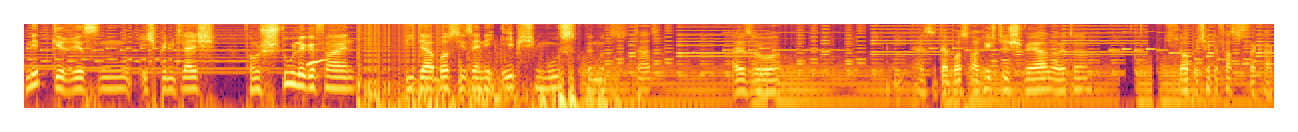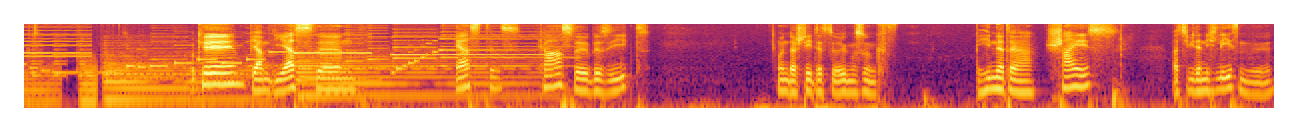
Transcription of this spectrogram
mitgerissen. Ich bin gleich vom Stuhle gefallen, wie der Boss hier seine epischen Moves benutzt hat. Also, also der Boss war richtig schwer, Leute. Ich glaube, ich hätte fast verkackt. Okay, wir haben die ersten, erstes Castle besiegt. Und da steht jetzt so irgend so ein behinderter Scheiß was ich wieder nicht lesen will.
